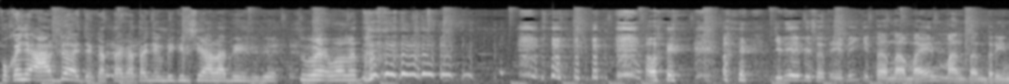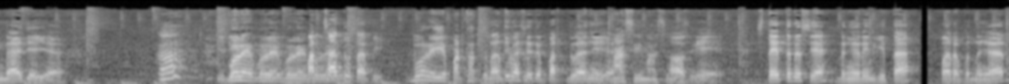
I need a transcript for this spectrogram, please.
Pokoknya ada aja kata-katanya yang bikin sialan nih. Dia suwe banget. Oke, oke. jadi episode ini kita namain mantan terindah aja ya. Hah? Jadi, boleh, boleh, iya, boleh. Part boleh. 1 tapi. Boleh ya part 1. Nanti masih ada part 2-nya ya. Masih, masih, Oke. masih. Stay terus ya dengerin kita para pendengar.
